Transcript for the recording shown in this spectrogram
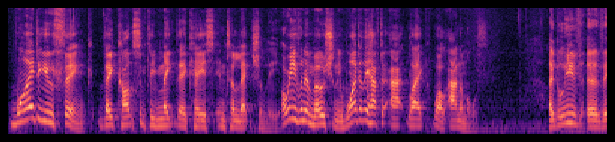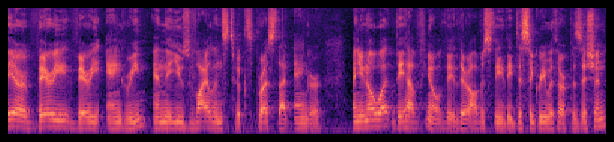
why do you think they can't simply make their case intellectually or even emotionally? Why do they have to act like, well, animals? I believe uh, they are very, very angry, and they use violence to express that anger. And you know what? They have, you know, they, they're obviously they disagree with our position.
